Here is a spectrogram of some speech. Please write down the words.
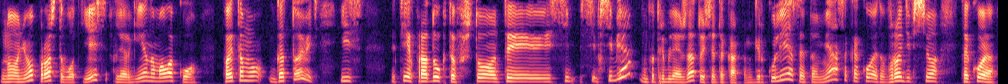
Но у него просто вот есть аллергия на молоко. Поэтому готовить из тех продуктов, что ты в себе употребляешь, да, то есть это как там геркулес, это мясо какое-то, вроде все такое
